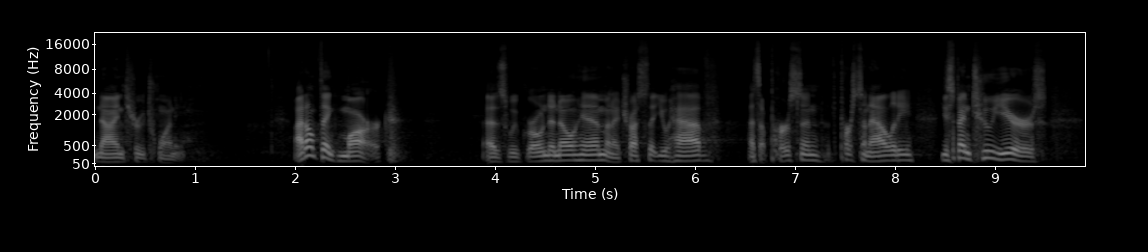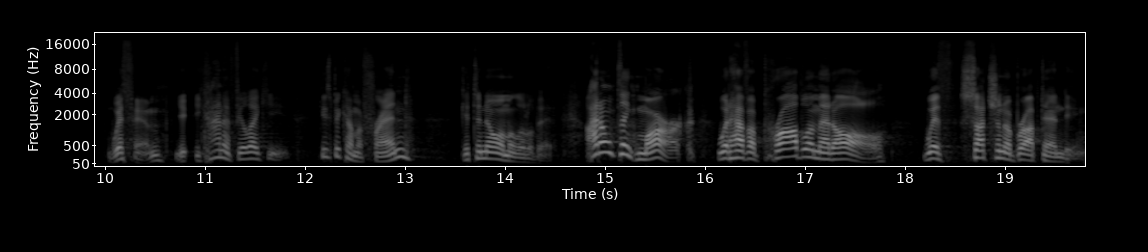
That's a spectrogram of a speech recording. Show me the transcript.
9 through 20. I don't think Mark, as we've grown to know him, and I trust that you have as a person, as personality, you spend two years with him, you, you kind of feel like he, he's become a friend. Get to know him a little bit. I don't think Mark would have a problem at all with such an abrupt ending.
